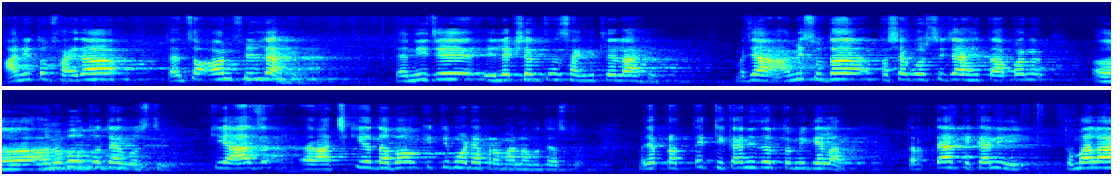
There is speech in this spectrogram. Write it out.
आणि तो फायदा त्यांचा ऑन फील्ड आहे. त्यांनी जे इलेक्शनचं सांगितलेलं आहे म्हणजे आम्ही सुद्धा तशा गोष्टी ज्या आहेत आपण अनुभवतो त्या गोष्टी की आज राजकीय दबाव किती मोठ्या प्रमाणामध्ये असतो. म्हणजे प्रत्येक ठिकाणी जर तुम्ही गेलात तर त्या ठिकाणी तुम्हाला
